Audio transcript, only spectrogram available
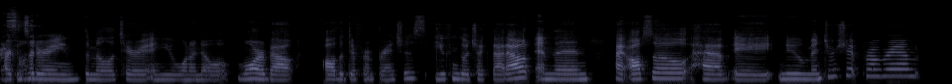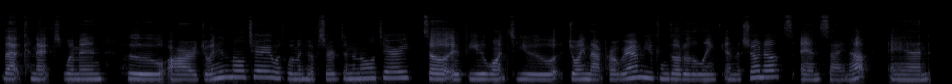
I are saw that. considering the military and you want to know more about all the different branches, you can go check that out. And then I also have a new mentorship program that connects women who are joining the military with women who have served in the military. So if you want to join that program, you can go to the link in the show notes and sign up. And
